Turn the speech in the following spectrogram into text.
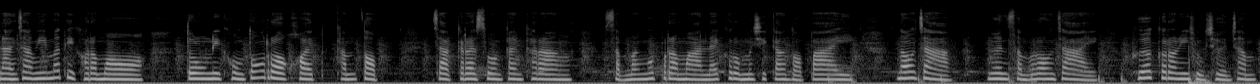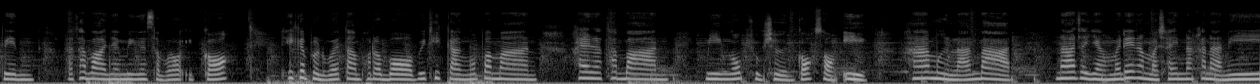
หลังจากมีมติครม ตรงนี้คงต้องรอคอยคำตอบ จากกระทรวงการคลัง สำนักงบประมาณและกรมบัญชีกลางต่อไป นอกจากเงินสำรองจ่าย เพื่อกรณีฉุกเฉินจำเป็น รัฐบาลยังมีเงินสำรองอีกก๊อก ที่กำหนดไว้ตามพรบวิธีการงบประมาณ ให้รัฐบาล มีงบฉุกเฉินก๊อก 2 อีก 50,000 ล้านบาท น่าจะยังไม่ได้นำมาใช้ณขณะนี้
